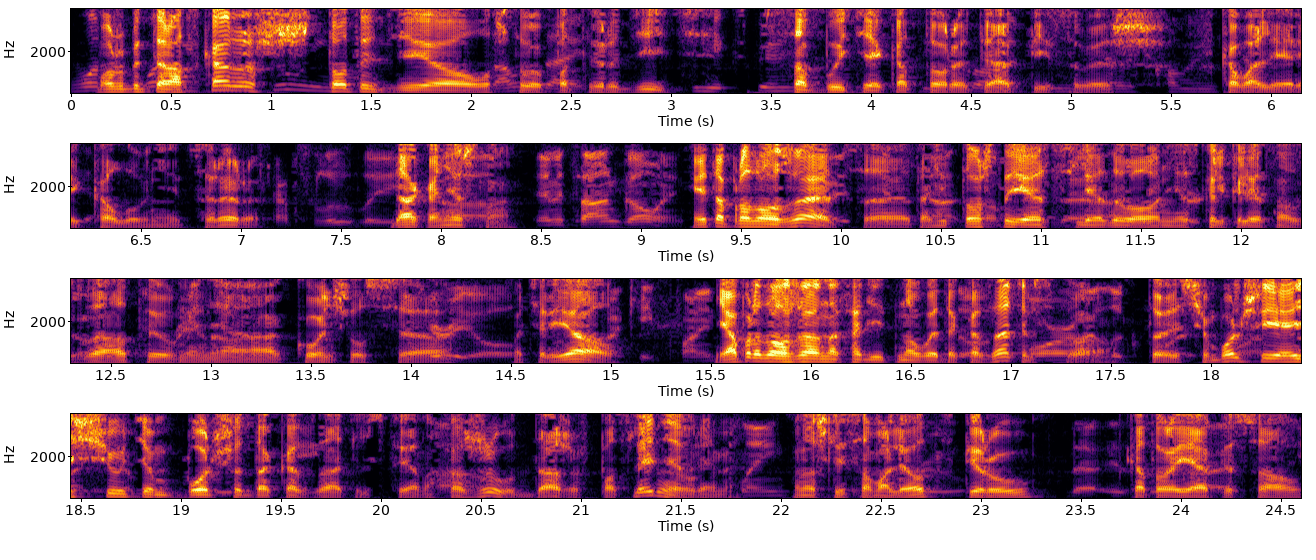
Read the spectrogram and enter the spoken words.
Может быть, ты расскажешь, что ты делал, чтобы подтвердить события, которые ты описываешь в кавалерии колонии Цереры? Да, конечно. И это продолжается. Это не то, что я исследовал несколько лет назад, и у меня кончился материал. Я продолжаю находить новые доказательства. То есть, чем больше я ищу, тем больше доказательств я нахожу, даже в последнее время. Мы нашли самолет в Перу, который я описал.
